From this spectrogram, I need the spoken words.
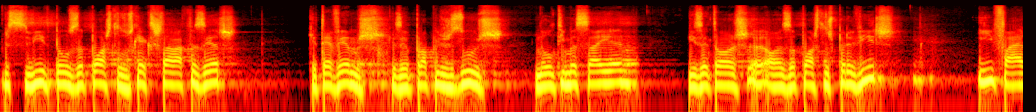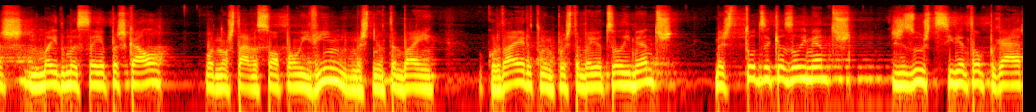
percebido pelos apóstolos o que é que se estava a fazer, que até vemos, quer dizer, o próprio Jesus na última ceia diz então aos, aos apóstolos para vir e faz no meio de uma ceia pascal, onde não estava só pão e vinho, mas tinham também o cordeiro, tinham depois também outros alimentos, mas de todos aqueles alimentos, Jesus decide então pegar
